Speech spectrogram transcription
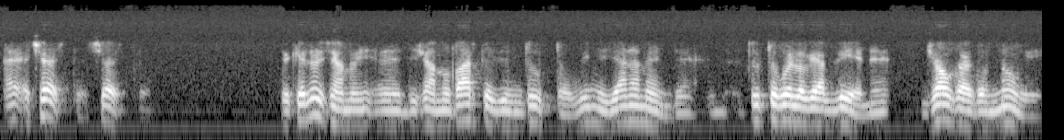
Eh, certo, certo, perché noi siamo eh, diciamo parte di un tutto, quindi chiaramente tutto quello che avviene gioca con noi.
